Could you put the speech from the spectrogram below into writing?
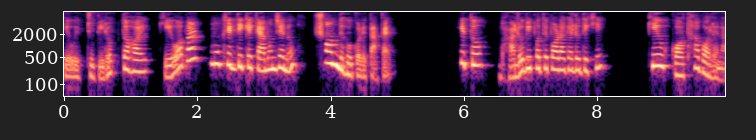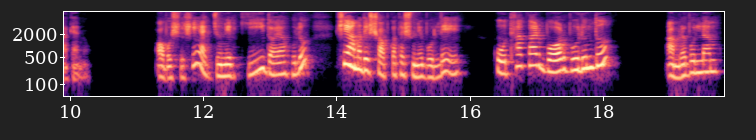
কেউ একটু বিরক্ত হয়, কেউ আবার মুখের দিকে কেমন যেন সন্দেহ করে তাকায়। এ তো ভালো বিপদে পড়া গেল দেখি, কেউ কথা বলে না কেন? অবশেষে একজনের কি দয়া হলো, সে আমাদের সব কথা শুনে বললে, কোথাকার বর বলুন তো? আমরা বললাম,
